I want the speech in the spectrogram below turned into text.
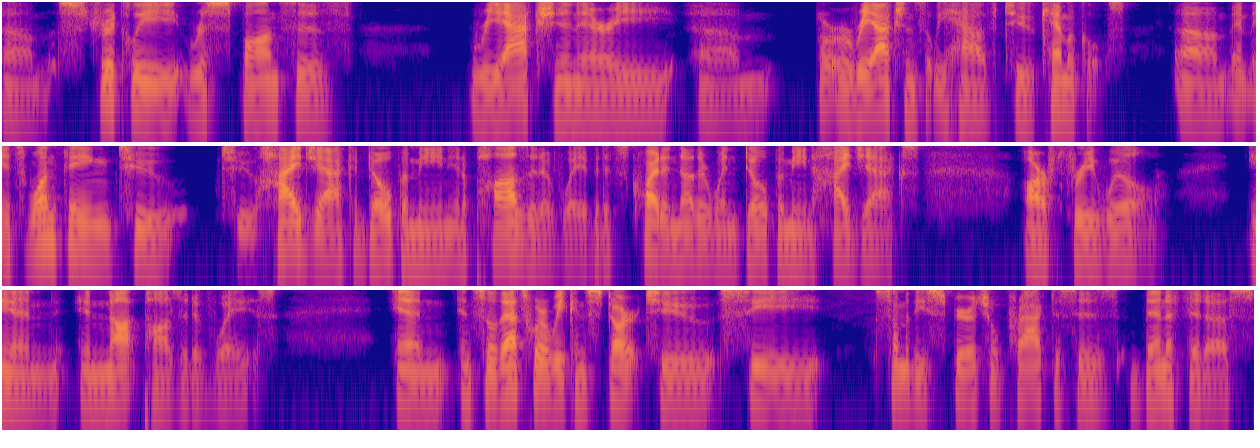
um, strictly responsive reactionary um, or, or, reactions that we have to chemicals. Um, it's one thing to to hijack dopamine in a positive way, but it's quite another when dopamine hijacks our free will in in not positive ways. And and so that's where we can start to see some of these spiritual practices benefit us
